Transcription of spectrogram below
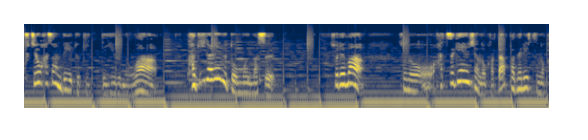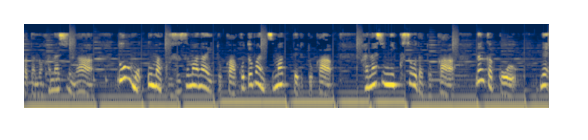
口を挟んでいい時っていうのは、限られると思います。それは、その発言者の方、パネリストの方の話がどうもうまく進まないとか、言葉に詰まってるとか、話しにくそうだとか、なんかこう、ね、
